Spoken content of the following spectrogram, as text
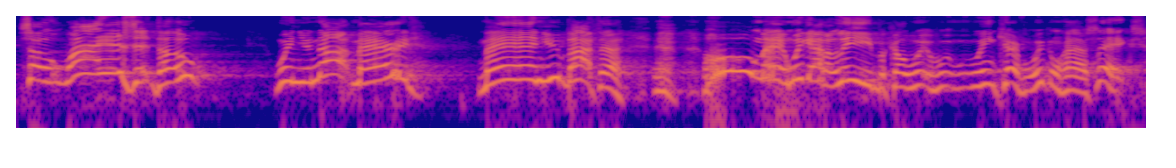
So, why is it though, when you're not married, Man, you about to, oh man, we got to leave because we, we, we ain't careful. We're going to have sex.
